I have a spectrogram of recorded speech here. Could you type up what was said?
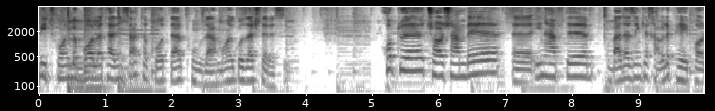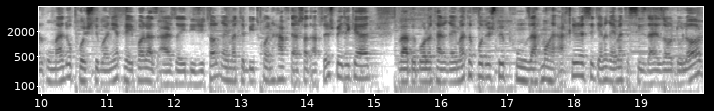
بیت کوین به بالاترین سطح خود در 15 ماه گذشته رسید. خب توی چهارشنبه این هفته بعد از اینکه خبر پیپال اومد و پشتیبانی پیپال از ارزهای دیجیتال قیمت بیت کوین 7 درصد افزایش پیدا کرد و به بالاترین قیمت خودش توی 15 ماه اخیر رسید یعنی قیمت 13 هزار دلار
